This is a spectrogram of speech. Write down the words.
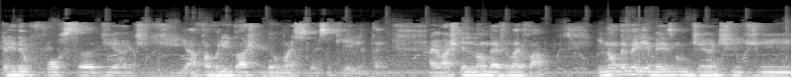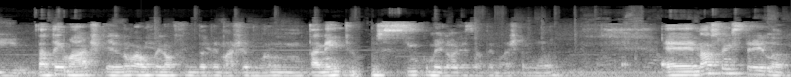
perdeu força diante de. A favorita eu acho que deu mais força que ele tem. Aí eu acho que ele não deve levar. E não deveria mesmo diante de, da temática. Ele não é o melhor filme da temática do ano, não está nem entre os cinco melhores da temática do ano. É, Nação Estrela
